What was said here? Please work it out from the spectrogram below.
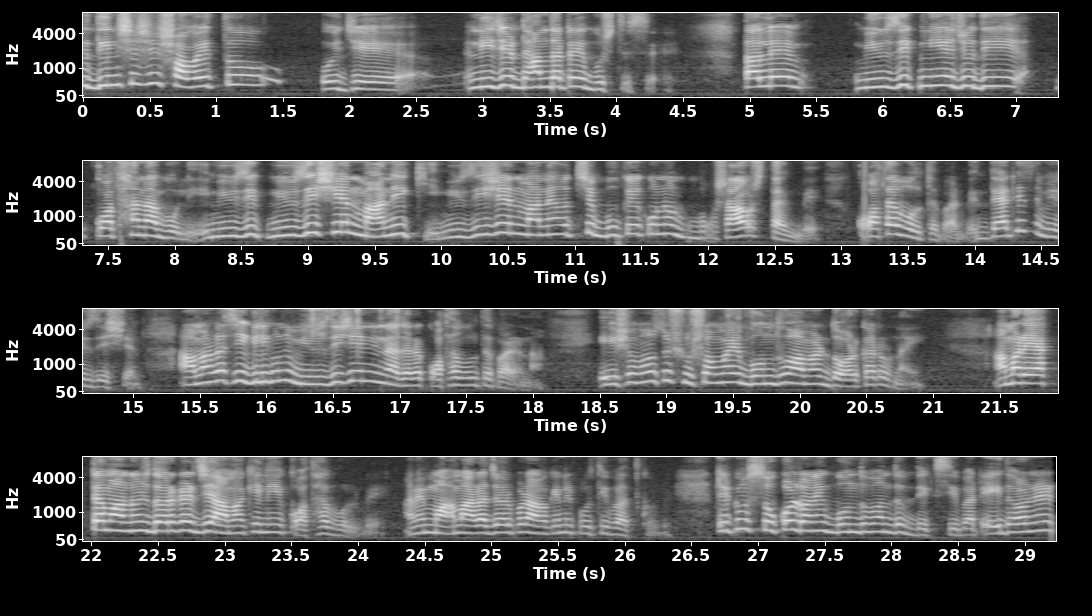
তো দিন শেষে সবাই তো ওই যে নিজের ধান্দাটাই বুঝতেছে। তাহলে মিউজিক নিয়ে যদি কথা না বলি, মিউজিক, মিউজিশিয়ান মানে কি? মিউজিশিয়ান মানে হচ্ছে বুকে কোনো সাহস থাকবে, কথা বলতে পারবে। দ্যাট ইজ এ মিউজিশিয়ান আমার কাছে এগুলি কোনো মিউজিশিয়ানই না যারা কথা বলতে পারে না। এই সমস্ত সুসময়ের বন্ধু আমার দরকারও নাই। আমার একটা মানুষ দরকার যে আমাকে নিয়ে কথা বলবে। আমি মারা যাওয়ার পর আমাকে নিয়ে প্রতিবাদ করবে। এরকম সোকল্ড অনেক বন্ধু বান্ধব দেখছি বাট এই ধরনের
